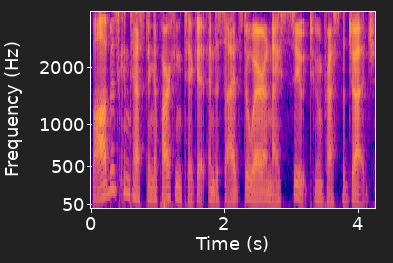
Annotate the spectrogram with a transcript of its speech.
Bob is contesting a parking ticket and decides to wear a nice suit to impress the judge.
